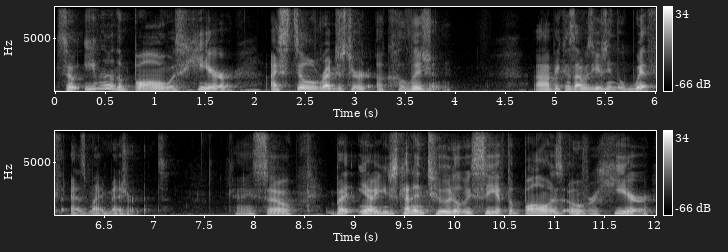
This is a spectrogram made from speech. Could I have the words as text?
so even though the ball was here, I still registered a collision uh, because I was using the width as my measurement. Okay, so, but you know, you just kind of intuitively see if the ball is over here,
